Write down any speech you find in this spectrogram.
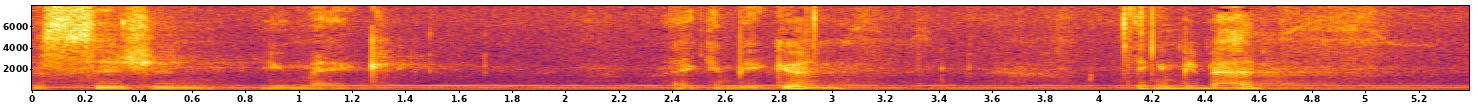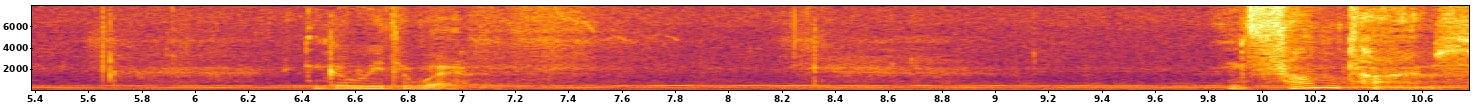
decision you make. They can be good, they can be bad It can go either way. And sometimes,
